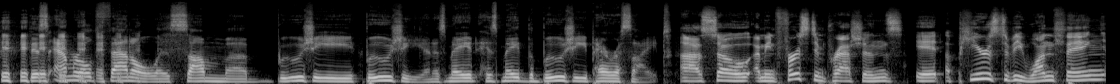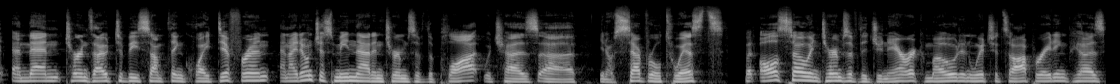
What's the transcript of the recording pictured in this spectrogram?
this Emerald Fennell is some uh, bougie bougie and has made has made the bougie parasite. Uh, so, I mean, first impressions, it appears to be one thing and then turns out to be something quite different. And I don't just mean that in terms of the plot, which has, uh, you know, several twists, but also in terms of the generic mode in which it's operating, because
